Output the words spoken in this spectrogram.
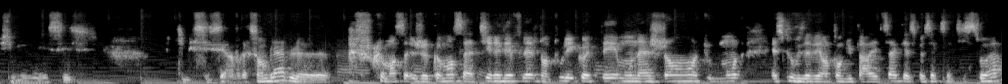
Je dis mais c'est mais c'est invraisemblable. Je commence, à, je commence à tirer des flèches dans tous les côtés, mon agent, tout le monde. Est-ce que vous avez entendu parler de ça? Qu'est-ce que c'est que cette histoire?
